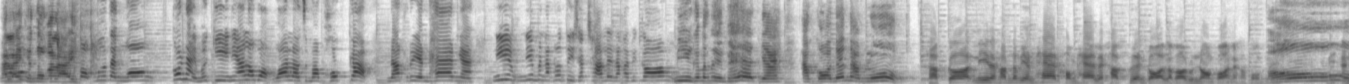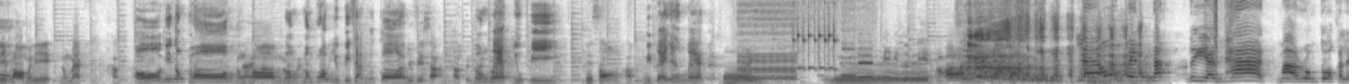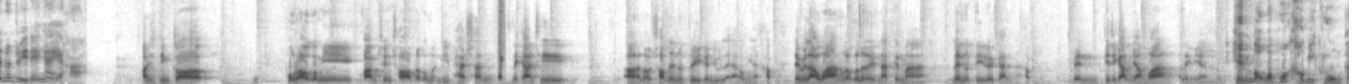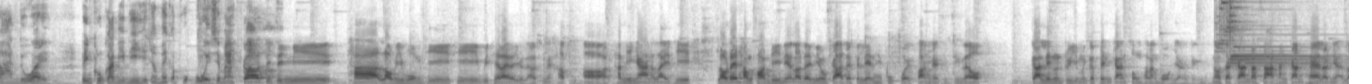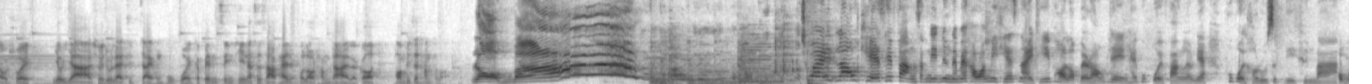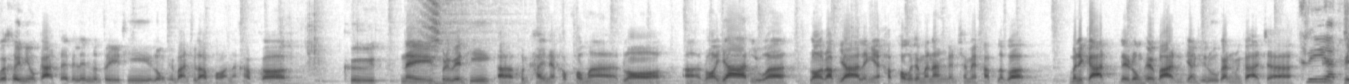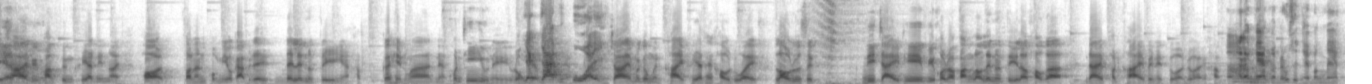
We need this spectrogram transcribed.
อะไรจะงงอะไร ตบมือแต่งง ก็ไหนเมื่อกี้เนี้ยเราบอกว่าเราจะมาพบกับนักเรียนแพทย์ไง นี่นี่มันนักดนตรีชัดๆเลยนะคะพี่ก้อง นี่ก็นักเรียนแพทย์ไงอากรแนะนำลูก ครับก็นี่นะครับนักเรียนแพทย์ของแท้เลยครับ เพื่อนกรแล้วก็รุ่นน้องกรนะครับผมอ๋อนี่อันนี้พร้อมอันนี้น้องแม็กครับ อ๋อ นี่น้องพร้อม น้องพร้อม น้องแม็กน้องพร้อมอยู่ปีสามกับกรอยู่ปีสามครับเป็นน้องเพื่แม็กรอยู่ปี ปีสองครับ มีแฟนยังน้องแม็ก โอ้ย ไม่มีเรื่องนี้ครับ แล้วเป็นนักเรียนแพทย์มารวมตัวกันเล่นดนตรีได้ไงอะคะ เอาจริงๆก็พวกเราก็มีความชื่นชอบแล้วก็เหมือนมี passion ในการที่เอ่อเราชอบเล่นดนตรีกันอยู่แล้วเงี้ยครับในเวลาว่างเราก็เลยนัดกันมาเล่นดนตรีด้วยกันนะครับเป็นกิจกรรมยามว่างอะไรเงี้ยครับ เห็นบอกว่าพวกเขามีโครงการด้วย เป็นโครงการดี ๆ ที่ทำให้กับผู้ป่วยใช่ไหมก็จริงๆมีถ้าเรามีวงที่ที่วิทยาลัยเราอยู่แล้วใช่ไหมครับเอ่อถ้ามีงานอะไรที่เราได้ทำความดีเนี่ยเราได้มีโอกาสได้ไปเล่นให้ผู้ป่วยฟังเนี่ยจริง ๆ แล้ว การเล่นดนตรีมันก็เป็นการส่งพลังบวกอย่างหนึ่ง นอกจากการรักษาทางการแพทย์แล้วเนี่ยเราช่วยเยียวยาช่วยดูแลจิตใจของผู้ป่วย ก็เป็นสิ่งที่นักศึกษาแพทย์อย่างพวกเราทำได้ แล้วก็พร้อมที่จะทำตลอดครับ หล่อมากช่วยเล่าเค สให้ฟังสักนิดนึงได้ไหมคะว่ามีเคสไหนที่พอเราไปร้องเพลงให้ผู้ป่วยฟังแล้วเนี่ยผู้ป่วยเขารู้สึกดีขึ้นบ้าง ผมก็เคยมีโอกาสได้ไปเล่นดนตรีที่โรงพยาบาลจุฬาภรณ์นะครับ ก็คือในบริเวณที่อ่าคนไข้เนี่ยครับเขามารออารอญาติหรือว่ารอรับยาอะไรเงี้ยครับเขาก็จะมานั่งกันใช่ไหมครับ แล้วก็บรรยากาศในโรงพยาบาลอย่างที่รู้กันมันก็อาจจะเครียดเครียดใช่มีความตึงเครียดนิดหน่อย พอตอนนั้นผมมีโอกาสไปได้ได้เล่นดนตรีเงี้ยครับก็เห็นว่าเนี่ยคนที่อยู่ในโรงพญาติยาบาญาลติผู้เนี่ยป่วย ใช่ มันก็เหมือนคลายเครียดให้เขาด้วย เรารู้สึกดีใจที่มีคนมาฟังเราเล่นดนตรีแล้วเขาก็ได้ผ่อนคลายไปในตัวด้วยครับ อ่าแล้วแม็กล่ะแม็กรู้สึกไงบ้างแม็ก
